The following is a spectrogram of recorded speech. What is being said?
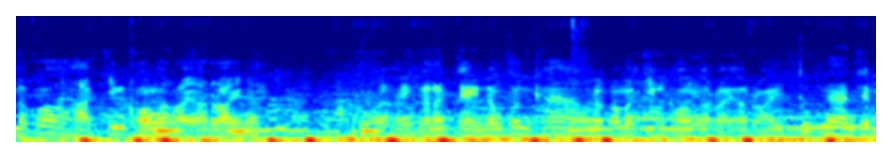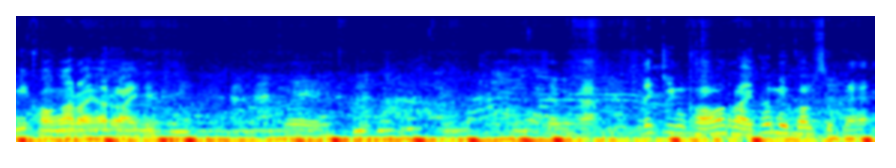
แล้วก็หากินของอร่อยๆนะมาให้กำลังใจน้องต้นข้าว แล้วก็มากินของอร่อยๆทุกงานจะมีของอร่อยๆเอยใช่ไหมฮะได้กินของอร่อยก็มีความสุขนะฮะ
